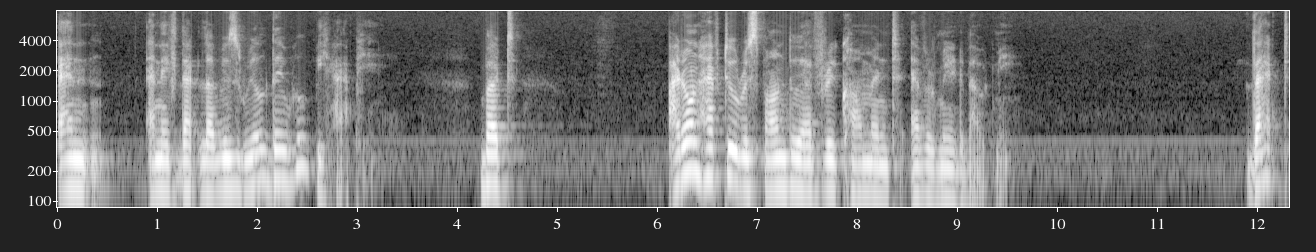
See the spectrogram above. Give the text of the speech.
And, and if that love is real, they will be happy. But I don't have to respond to every comment ever made about me. That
